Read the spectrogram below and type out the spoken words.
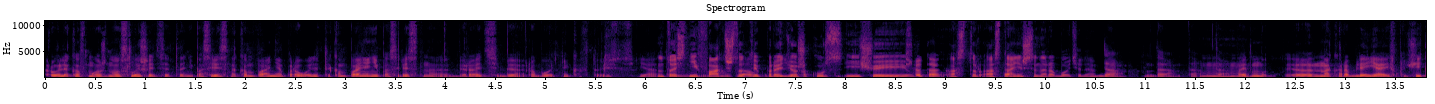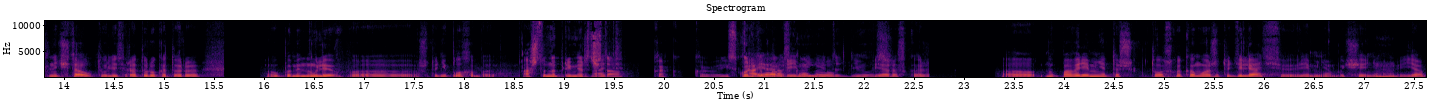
роликов можно услышать, это непосредственно компания проводит, и компания непосредственно отбирает себе работников. То есть я ну, то есть не факт, не что ты пройдешь курс и еще и остр- останешься да. на работе, да? Да, да, да, mm-hmm. да. Поэтому э, на корабле я исключительно читал ту литературу, которую упомянули, э, что неплохо бы. А что, например, знать. читал? Как, и сколько а по времени расскажу, это длилось? Я расскажу. Э, ну, по времени это то, сколько может уделять времени обучению. Mm-hmm. Я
